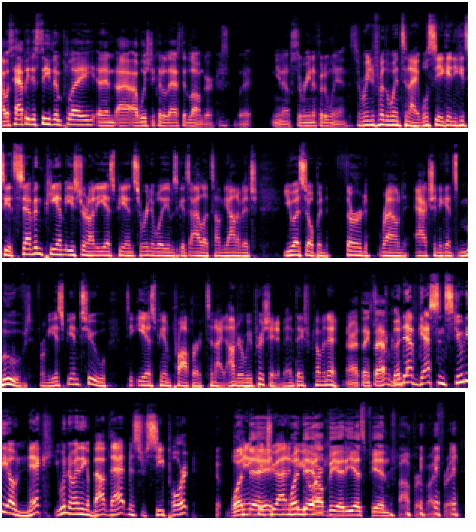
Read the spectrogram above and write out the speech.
I was happy to see them play, and I, I wish it could have lasted longer. But you know, Serena for the win. Serena for the win tonight. We'll see again. You can see it 7 p.m. Eastern on ESPN. Serena Williams against Ajla Tomljanovic. U.S. Open third round action against moved from ESPN two to ESPN proper tonight. Andre, we appreciate it, man. Thanks for coming in. All right, thanks for having Good me. Good to have guests in studio. Nick, you wouldn't know anything about that, Mr. Seaport. One Can't day, you out of one day I'll be at ESPN proper, my friend.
